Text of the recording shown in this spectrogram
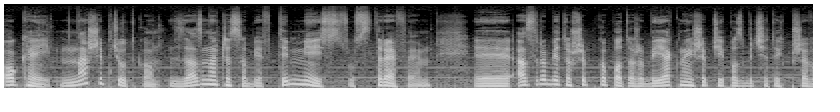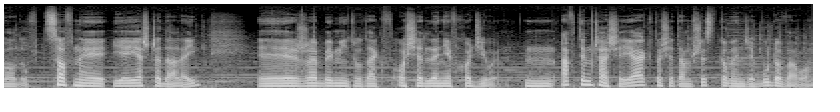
Okej, na szybciutko zaznaczę sobie w tym miejscu strefę, yy, a zrobię to szybko po to, żeby jak najszybciej pozbyć się tych przewodów. Cofnę je jeszcze dalej, żeby mi tu tak w osiedle nie wchodziły. Mm, A w tym czasie, jak to się tam wszystko będzie budowało,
